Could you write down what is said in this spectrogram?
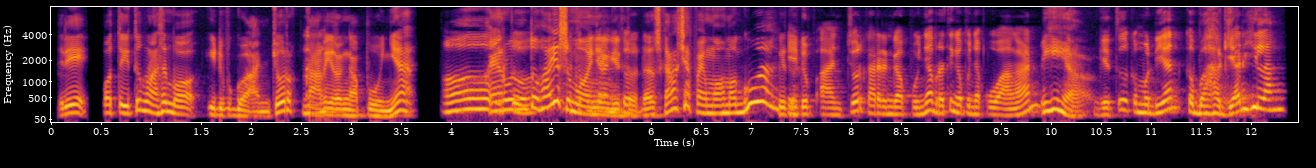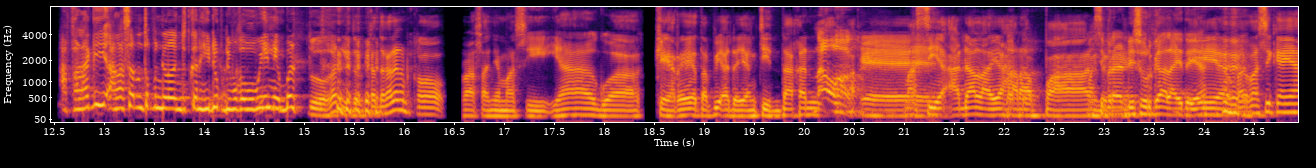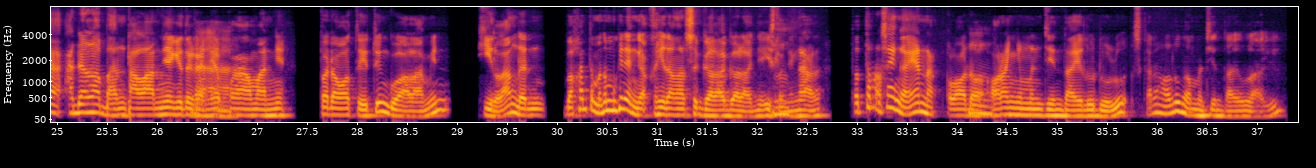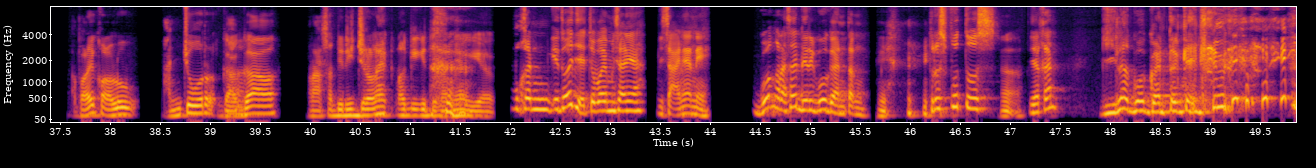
Jadi waktu itu ngerasain bahwa hidup gue hancur, Hmm. karir nggak punya, Oh, kayak gitu. runtuh aja semuanya gitu. gitu. Dan sekarang siapa yang mau sama gue gitu? Hidup hancur, karir nggak punya, berarti nggak punya keuangan, Iya, gitu. Kemudian kebahagiaan hilang. Apalagi alasan untuk melanjutkan hidup di muka bumi ini betul kan gitu. Kadang-kadang kalau rasanya masih ya gua kere tapi ada yang cinta kan Nah, Oke. masih ada lah ya Betul. harapan. masih gitu berada kan. di surga lah itu ya. Iya, ma- masih kayak adalah bantalannya gitu kan ya Nah. pengamannya. Pada waktu itu yang gua alamin hilang dan bahkan teman-teman mungkin yang nggak kehilangan segala-galanya istilahnya nggak tetap rasanya nggak enak kalau ada Hmm. orang yang mencintai lu dulu sekarang lu nggak mencintai lu lagi apalagi kalau lu hancur gagal merasa diri jelek lagi gitu kan ya Iya. Bukan itu aja. Coba misalnya, misalnya nih, gue ngerasa diri gue ganteng, Iya. terus putus, ya kan? Gila gue ganteng kayak gini.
